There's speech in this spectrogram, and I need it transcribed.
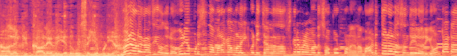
நாளைக்கு காலையில எதுவும் செய்ய முடியாது. வீடியோட காசிக்கு வந்துடும் வீடியோ பிடிச்சிருந்தா மறக்காம லைக் பண்ணி சேனலை சப்ஸ்கிரைப் பண்ணி மட்டும் சப்போர்ட் பண்ணுங்க. நம்ம அடுத்த வீடியோல சந்திக்கிற வரைக்கும் டாடா!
